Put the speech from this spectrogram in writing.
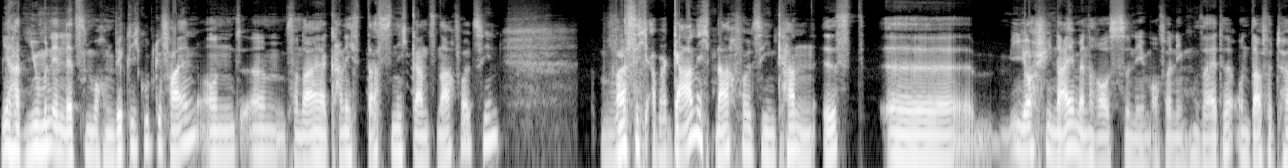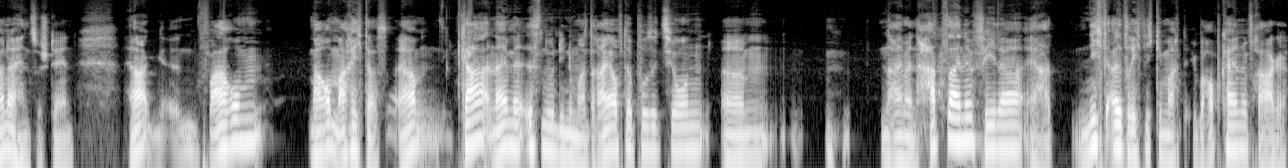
mir hat Newman in den letzten Wochen wirklich gut gefallen und ähm, von daher kann ich das nicht ganz nachvollziehen. Was ich aber gar nicht nachvollziehen kann, ist, äh, Yoshi Nyman rauszunehmen auf der linken Seite und dafür Turner hinzustellen. Ja, warum, warum mache ich das? Ja, klar, Nyman ist nur die Nummer 3 auf der Position. Ähm, Nyman hat seine Fehler, er hat nicht alles richtig gemacht, überhaupt keine Frage.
